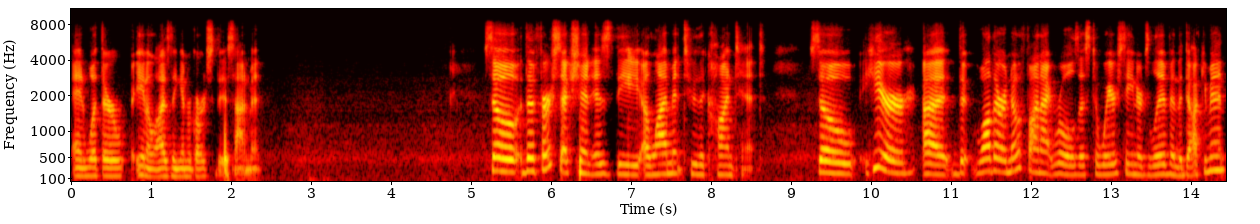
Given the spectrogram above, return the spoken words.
and what they're analyzing in regards to the assignment. So the first section is the alignment to the content. So here, uh, the, while there are no finite rules as to where standards live in the document,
